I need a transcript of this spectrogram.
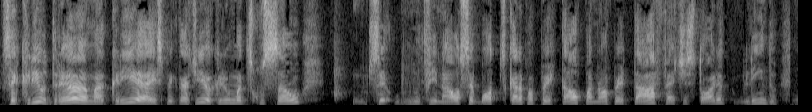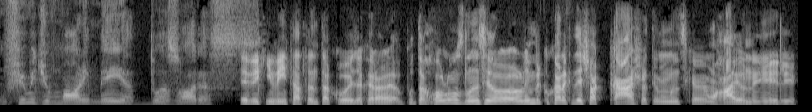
você cria o drama, cria a expectativa, cria uma discussão. No final você bota os caras pra apertar ou pra não apertar, fecha a história, lindo. Um filme de uma hora e meia, duas horas. Teve que inventar tanta coisa, cara. Puta, rolou uns lances. Eu, eu lembro que o cara que deixa a caixa tem um lance que é um raio nele.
